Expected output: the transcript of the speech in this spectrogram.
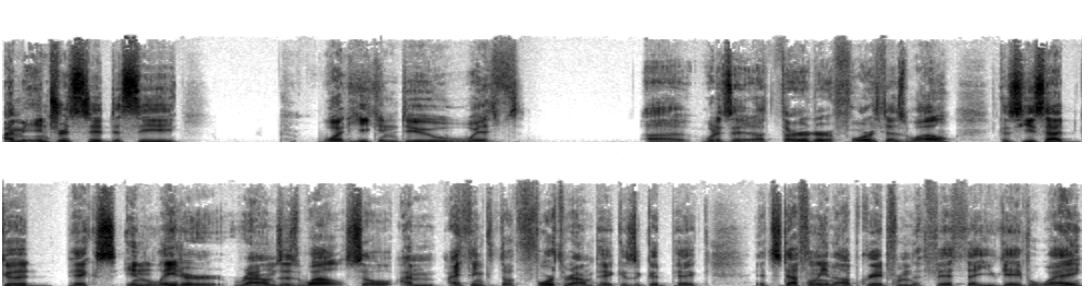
I'm interested to see what he can do with uh what is it a third or a fourth as well because he's had good picks in later rounds as well so i'm i think the fourth round pick is a good pick it's definitely an upgrade from the fifth that you gave away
